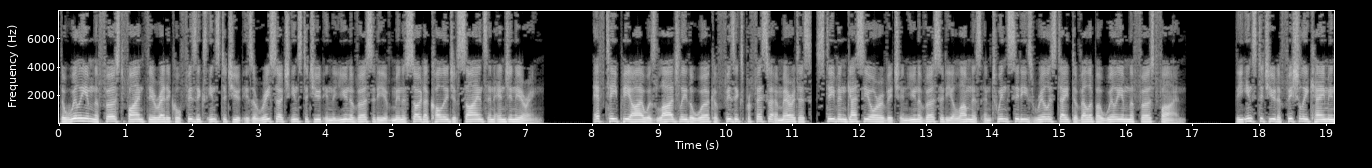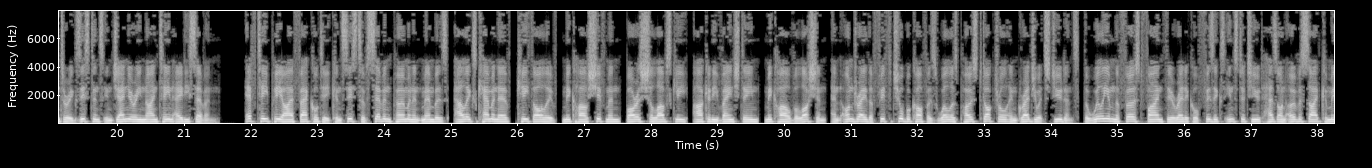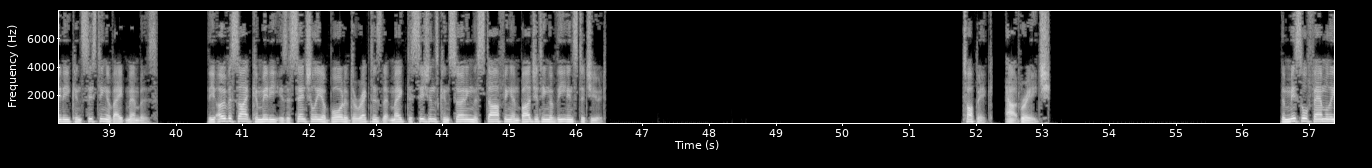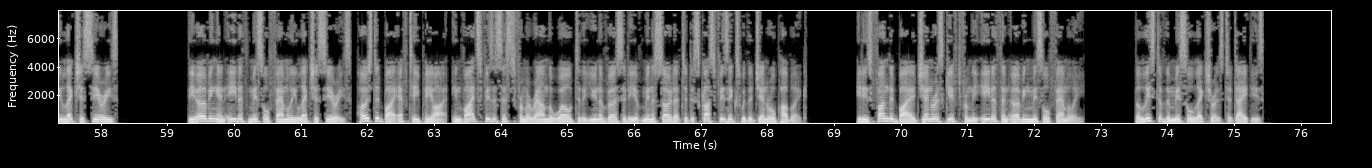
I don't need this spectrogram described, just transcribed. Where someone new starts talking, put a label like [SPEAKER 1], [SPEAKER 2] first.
[SPEAKER 1] The William I Fine Theoretical Physics Institute is a research institute in the University of Minnesota College of Science and Engineering. FTPI was largely the work of physics professor emeritus, Stephen Gasiorowicz and university alumnus and Twin Cities real estate developer William I Fine. The institute officially came into existence in January 1987. FTPI faculty consists of seven permanent members, Alex Kamenev, Keith Olive, Mikhail Shifman, Boris Shklovskii, Arkady Vainshtein, Mikhail Voloshin, and Andrei V. Chubukov as well as postdoctoral and graduate students. The William I Fine Theoretical Physics Institute has on oversight committee consisting of eight members. The Oversight Committee is essentially a board of directors that make decisions concerning the staffing and budgeting of the institute. Topic: Outreach. The Missel Family Lecture Series The Irving and Edith Missel Family Lecture Series, hosted by FTPI, invites physicists from around the world to the University of Minnesota to discuss physics with the general public. It is funded by a generous gift from the Edith and Irving Missel family. The list of the Missel lecturers to date is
